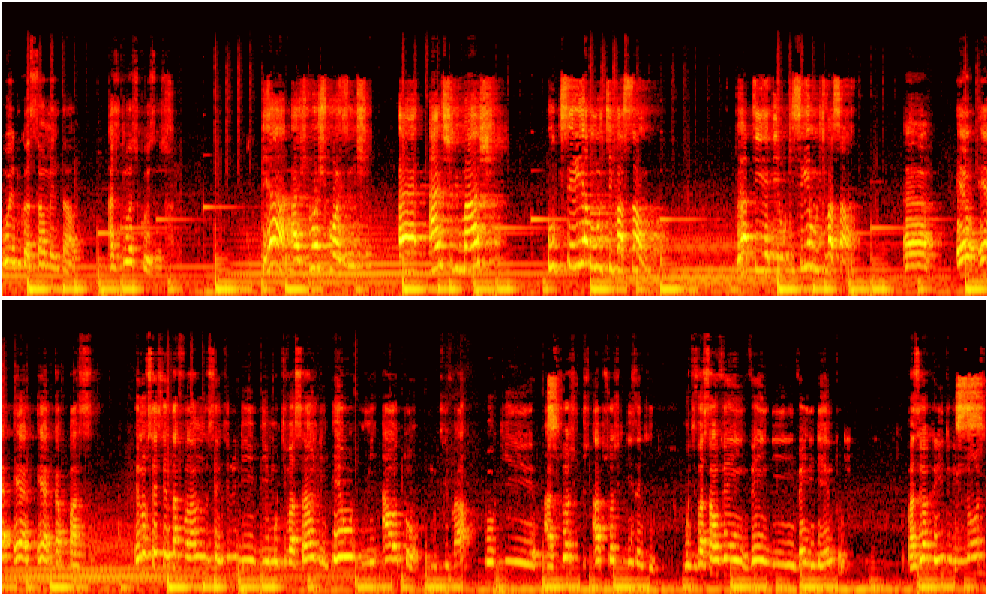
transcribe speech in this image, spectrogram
ou educação mental? As duas coisas. Yeah, as duas coisas. É, antes de mais, o que seria motivação? Para ti, Edi, o que seria motivação? É, é, é, é a capacidade. Eu não sei se ele está falando no sentido de, de motivação, de eu me auto-motivar, porque as pessoas, há pessoas que dizem que motivação vem, vem, de, vem de dentro, mas eu acredito que nós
